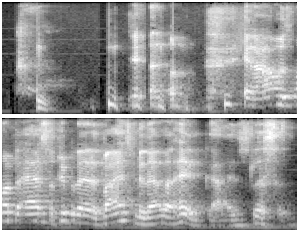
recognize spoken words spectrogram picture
you know? And I always want to ask the people that advise me that, like, hey, guys, listen,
